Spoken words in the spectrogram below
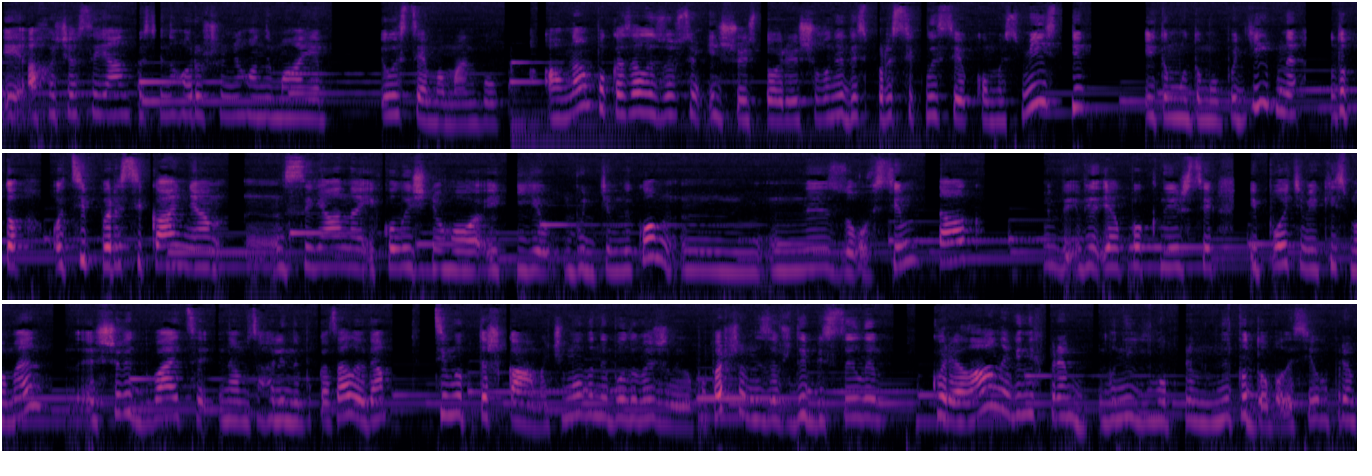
І, А хоча Сиян постійно говорив, що в нього немає. І ось цей момент був. А нам показали зовсім іншу історію, що вони десь пересіклися в якомусь місті і тому тому подібне. Ну тобто, оці пересікання селяна і колишнього, який є бунтівником, не зовсім так як по книжці, і потім якийсь момент, що відбувається, нам взагалі не показали, да, цими пташками. Чому вони були важливі? По-перше, вони завжди бісили Коріалана, він їх прям вони йому прям не подобалися, його прям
